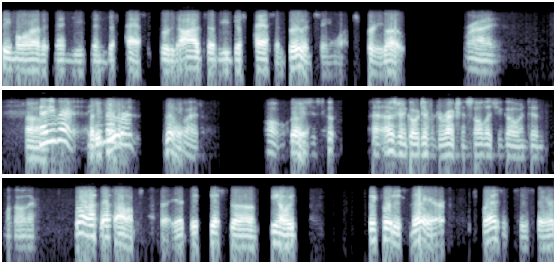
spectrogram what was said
see more of it than you than just passing through. The odds of you just passing through and seeing one's pretty low. right. Um, now you, remember, but you remember go ahead. Go ahead. Oh, Go I was just go, I I was going to go a different direction, so I'll let you go, and then we'll go there. Well, that's, that's all I'm going to say. It, it's just, uh, you know, it, Bigfoot is there, its presence is there,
